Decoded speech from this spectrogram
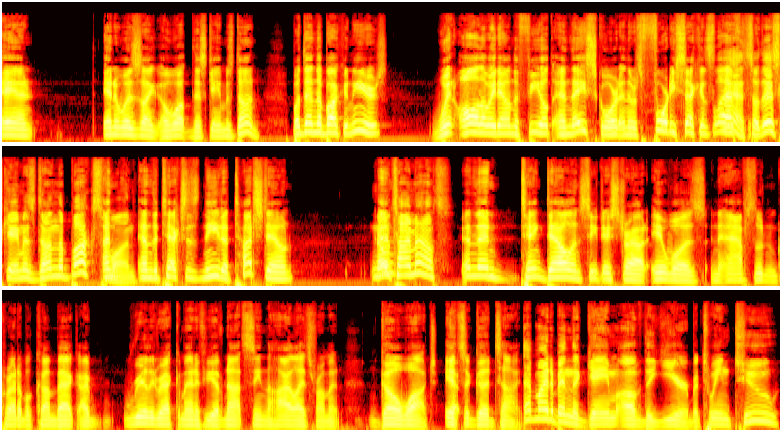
and and it was like, oh well, this game is done. But then the Buccaneers went all the way down the field, and they scored, and there was 40 seconds left. yeah, so this game is done. The Bucks and, won. and the Texans need a touchdown. No and- timeouts. And then Tank Dell and CJ Stroud. It was an absolute incredible comeback. I really recommend if you have not seen the highlights from it, go watch. It's a good time. That might have been the game of the year between two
